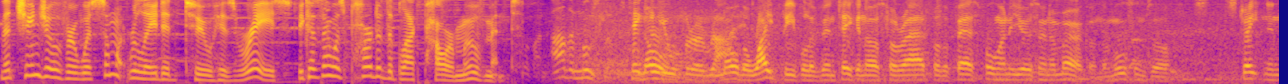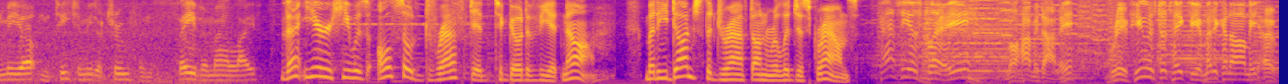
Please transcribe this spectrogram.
That changeover was somewhat related to his race because that was part of the Black Power movement. Are the Muslims taking no, you for a ride? No, the white people have been taking us for a ride for the past 400 years in America. The Muslims are straightening me up and teaching me the truth and saving my life. That year, he was also drafted to go to Vietnam. But he dodged the draft on religious grounds. Cassius Clay, Muhammad Ali, refused to take the American Army oath.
